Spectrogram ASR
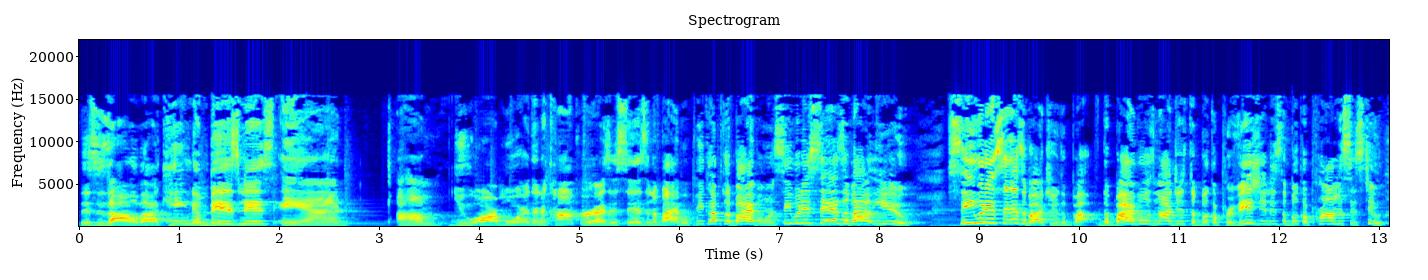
This is all about kingdom business, and um, you are more than a conqueror, as it says in the Bible. Pick up the Bible and see what it says about you. See what it says about you. The, the Bible is not just a book of provision, it's a book of promises too.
